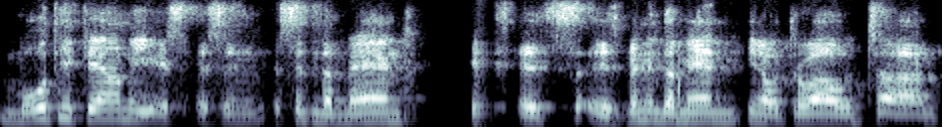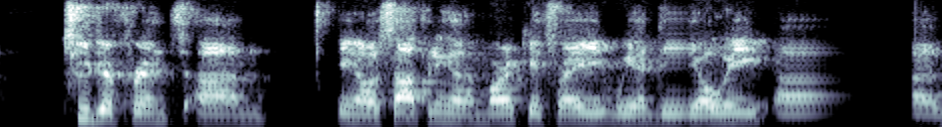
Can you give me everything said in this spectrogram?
multifamily is, is in is in demand. It's, it's it's been in demand you know throughout um, two different um, you know softening of the markets. Right, we had the 08 uh,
